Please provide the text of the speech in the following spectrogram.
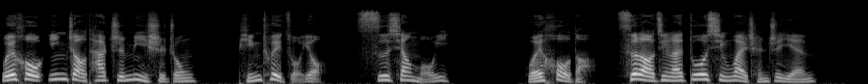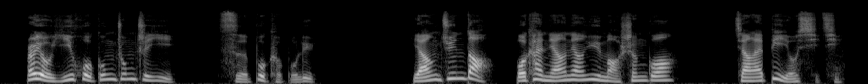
韦后因召他至密室中，平退左右，思相谋议。韦后道：“此老近来多信外臣之言，而有疑惑宫中之意，此不可不虑。”杨君道：“我看娘娘玉貌生光，将来必有喜庆。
